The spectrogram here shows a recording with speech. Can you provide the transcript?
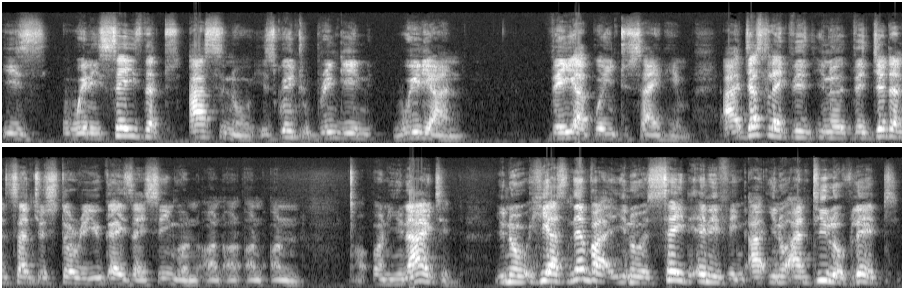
is when he says that Arsenal is going to bring in Willian, they are going to sign him. Uh, just like the, you know, the Jadon Sancho story you guys are seeing on on on on, on United. You know, he has never, you know, said anything. Uh, you know, until of late,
